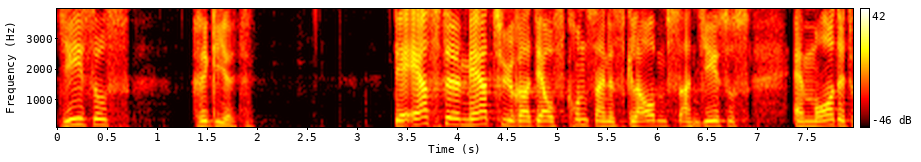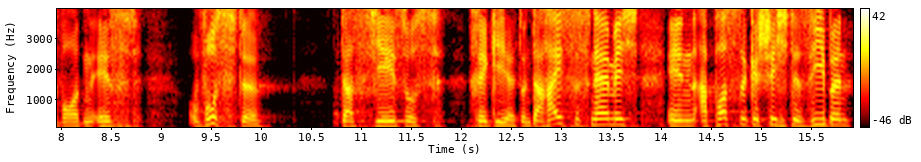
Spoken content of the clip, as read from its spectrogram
Jesus regiert. Der erste Märtyrer, der aufgrund seines Glaubens an Jesus ermordet worden ist, wusste, dass Jesus regiert. Und da heißt es nämlich in Apostelgeschichte 7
